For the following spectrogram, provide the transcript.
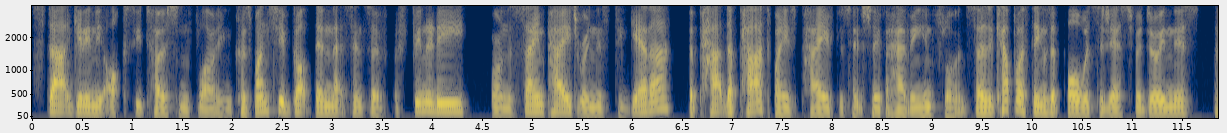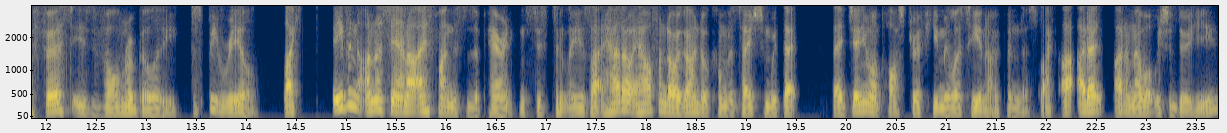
start getting the oxytocin flowing. Because once you've got then that sense of affinity, we're on the same page, we're in this together, the path the pathway is paved essentially for having influence. So there's a couple of things that Paul would suggest for doing this. The first is vulnerability. Just be real. Like even honestly, and I find this as a parent consistently, is like how do how often do I go into a conversation with that that genuine posture of humility and openness. Like I, I, don't I don't know what we should do here.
